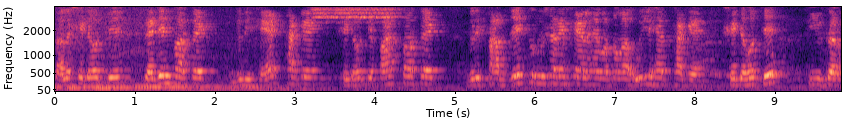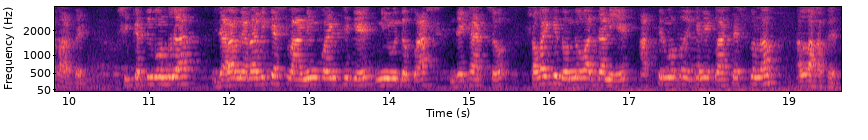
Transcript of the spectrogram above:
তাহলে সেটা হচ্ছে প্রেজেন্ট পারফেক্ট যদি হ্যাড থাকে, সেটা হচ্ছে ফার্স্ট পারফেক্ট যদি সাবজেক্ট অনুসারে শ্যাল হ্যাভ অথবা উইল হ্যাভ থাকে, সেটা হচ্ছে ফিউচার পারফেক্ট শিক্ষার্থী বন্ধুরা, যারা মেধা বিকাশ লার্নিং পয়েন্ট থেকে নিয়মিত ক্লাস দেখে আসছো সবাইকে ধন্যবাদ জানিয়ে আজকের মতো এখানে ক্লাস শেষ করলাম। আল্লাহ হাফেজ।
